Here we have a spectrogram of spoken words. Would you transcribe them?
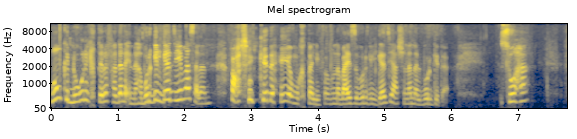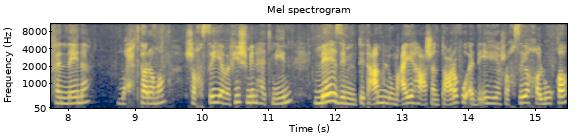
ممكن نقول اختلافها ده لأنها برج الجدي مثلا. فعشان كده هي مختلفة. أنا بعايزه برج الجدي عشان أنا البرج ده. سهى فنانة محترمة شخصية مفيش منها اتنين. لازم تتعاملوا معاها عشان تعرفوا قد إيه هي شخصية خلوقة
